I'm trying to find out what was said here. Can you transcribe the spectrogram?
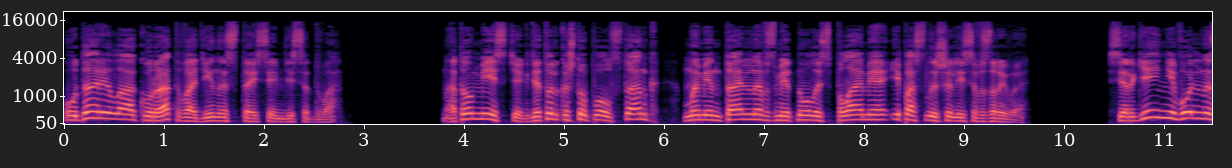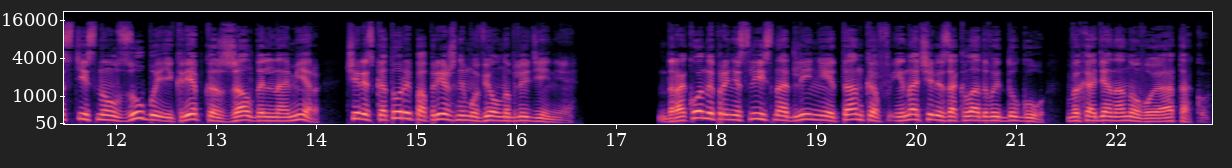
ударила аккурат в один из Т-72. На том месте, где только что полз танк, моментально взметнулось пламя и послышались взрывы. Сергей невольно стиснул зубы и крепко сжал дальномер, через который по-прежнему вел наблюдение. Драконы пронеслись над линией танков и начали закладывать дугу, выходя на новую атаку.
